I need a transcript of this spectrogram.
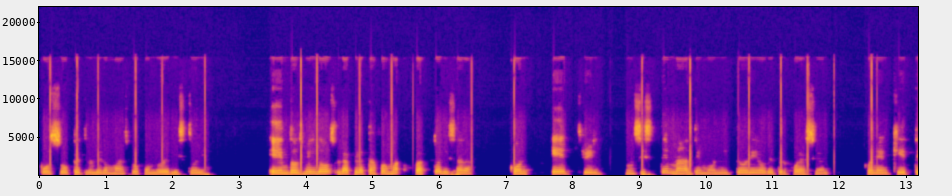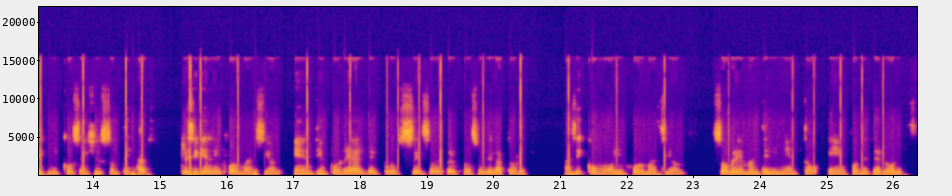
pozo petrolero más profundo de la historia. En 2002 la plataforma fue actualizada con E-Drill, un sistema de monitoreo de perforación con el que técnicos en Houston, Texas, recibían la información en tiempo real del proceso de perforación de la torre, así como información sobre mantenimiento e informes de errores.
